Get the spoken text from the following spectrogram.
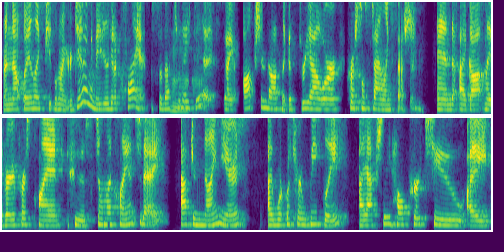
And that way, like people know what you're doing and maybe you'll get a client. So that's mm-hmm. what I mm. did. So I auctioned off like a three hour personal styling session. And I got my very first client who's still my client today. After nine years, I work with her weekly. I actually help her to I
